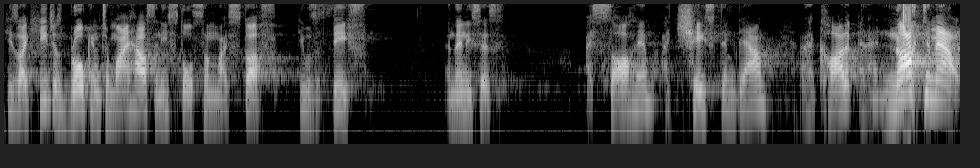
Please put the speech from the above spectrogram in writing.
He's like, He just broke into my house and he stole some of my stuff. He was a thief. And then he says, I saw him, I chased him down, and I caught him, and I knocked him out.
